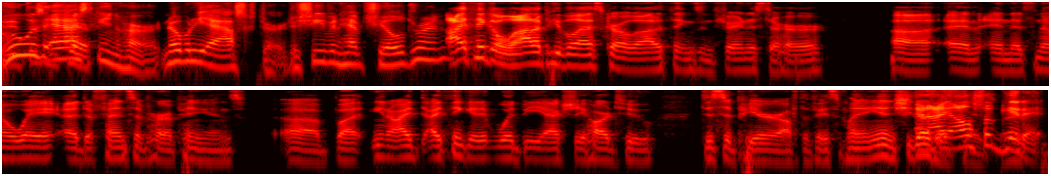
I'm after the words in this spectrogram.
Who was doesn't care. asking her? Nobody asked her. Does she even have children? I think a lot of people ask her a lot of things in fairness to her, uh, and and it's no way a defense of her opinions. Uh, but you know, I I think it would be actually hard to disappear off the face of the planet. And she does. and. I also get right? it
